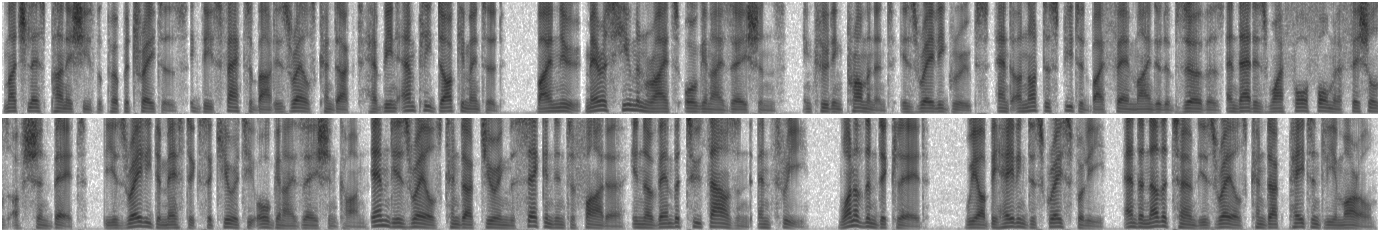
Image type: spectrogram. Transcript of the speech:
much less punishes the perpetrators. These facts about Israel's conduct have been amply documented, by numerous human rights organizations, including prominent Israeli groups, and are not disputed by fair-minded observers, and that is why four former officials of Shin Bet, the Israeli domestic security organization condemned Israel's conduct during the Second Intifada in November 2003. One of them declared, We are behaving disgracefully, and another termed Israel's conduct patently immoral.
